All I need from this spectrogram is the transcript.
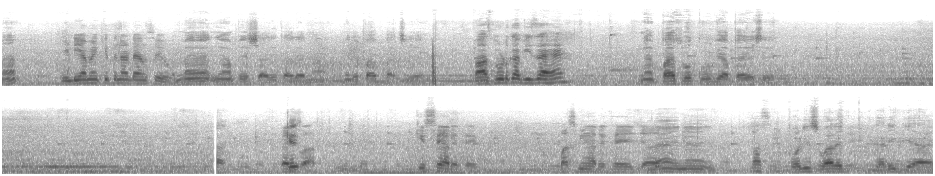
मैं इंडिया में कितना टाइम से हो? मैं यहाँ पे शादी कर रहा ना मेरे पास बच्ची है। पासपोर्ट का वीज़ा है? मैं पासपोर्ट हो गया पहले से। पहली बार किससे आ रहे थे? बस में आ रहे थे या नहीं नहीं। बस पुलिस वाले गाड़ी गया है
